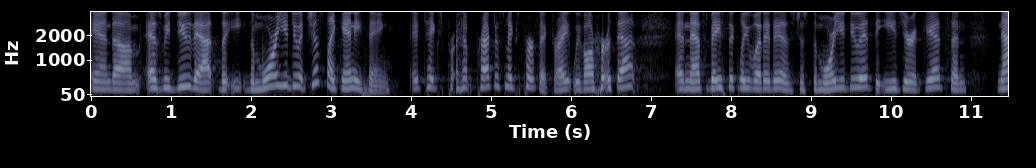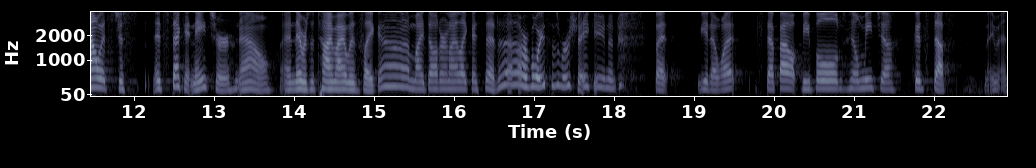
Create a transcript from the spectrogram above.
And um, as we do that, the, the more you do it, just like anything, it takes pr- practice makes perfect, right? We've all heard that. And that's basically what it is. Just the more you do it, the easier it gets. And now it's just, it's second nature now. And there was a time I was like, ah, my daughter and I, like I said, ah, our voices were shaking. And, but you know what? Step out, be bold. He'll meet you. Good stuff. Amen.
